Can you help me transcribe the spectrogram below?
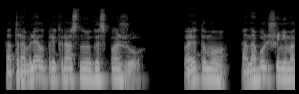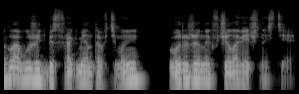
отравлял прекрасную госпожу, поэтому она больше не могла выжить без фрагментов тьмы, выраженных в человечности.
